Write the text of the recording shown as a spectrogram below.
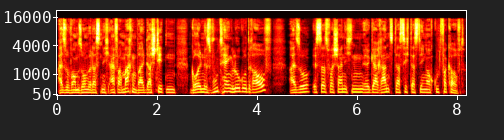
Also warum sollen wir das nicht einfach machen? Weil da steht ein goldenes Wu-Tang-Logo drauf. Also ist das wahrscheinlich ein äh, Garant, dass sich das Ding auch gut verkauft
